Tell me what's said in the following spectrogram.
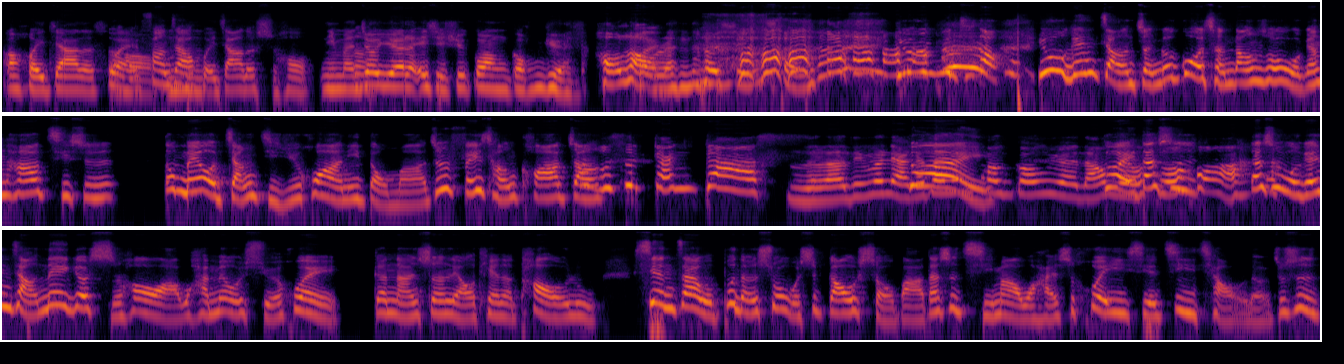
哦，回家的时候，对，放假回家的时候，你们嗯就约了一起去逛公园，好老人的行程。因为不知道，因为我跟你讲，整个过程当中，我跟他其实都没有讲几句话，你懂吗？就是非常夸张不。是尴尬死了？你们两个在那对逛公园，然后对但是。但是我跟你讲，那个时候啊，我还没有学会跟男生聊天的套路。现在我不能说我是高手吧，但是起码我还是会一些技巧的，就是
